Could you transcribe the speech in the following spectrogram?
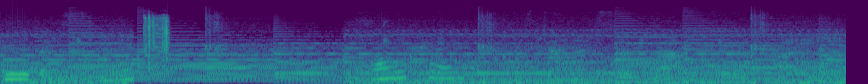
to this. Okay. Dennis said that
